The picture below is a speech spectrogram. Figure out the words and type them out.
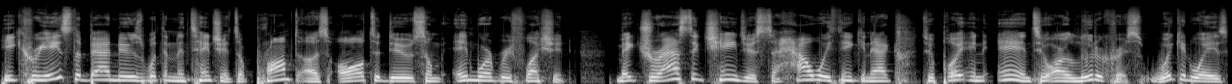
He creates the bad news with an intention to prompt us all to do some inward reflection, make drastic changes to how we think and act to put an end to our ludicrous, wicked ways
